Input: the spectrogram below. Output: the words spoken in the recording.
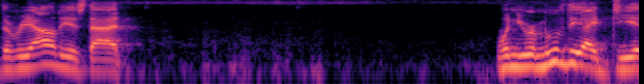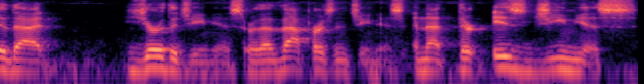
the reality is that when you remove the idea that you're the genius or that that person's genius and that there is genius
